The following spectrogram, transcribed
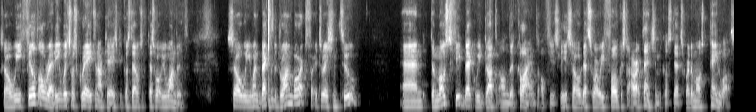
So we filled already, which was great in our case because that was, that's what we wanted. So we went back to the drawing board for iteration two. And the most feedback we got on the client, obviously. So that's where we focused our attention because that's where the most pain was.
